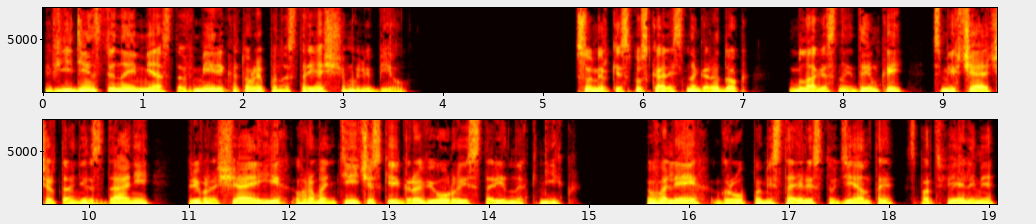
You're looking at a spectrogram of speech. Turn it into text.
в единственное место в мире, которое по-настоящему любил. Сумерки спускались на городок благостной дымкой, смягчая очертания зданий, превращая их в романтические гравюры из старинных книг. В аллеях группами стояли студенты с портфелями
